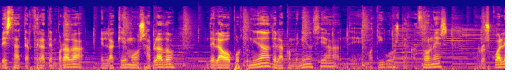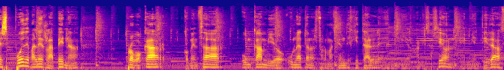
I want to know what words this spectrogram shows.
de esta tercera temporada en la que hemos hablado de la oportunidad, de la conveniencia, de motivos, de razones por los cuales puede valer la pena provocar, comenzar un cambio, una transformación digital en mi organización, en mi entidad,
